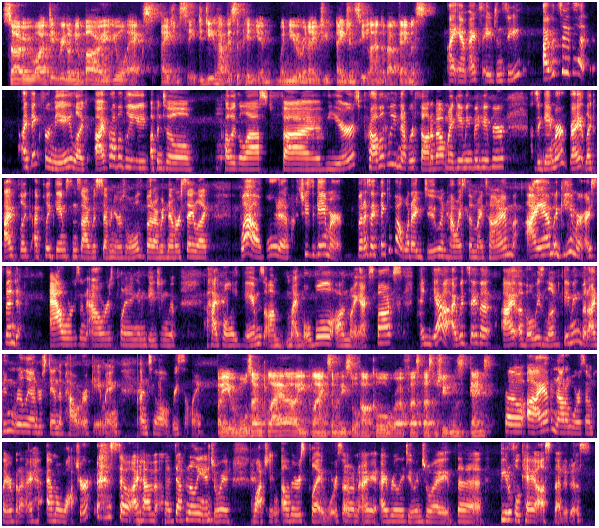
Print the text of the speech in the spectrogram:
So i did read on your bio your ex agency. Did you have this opinion when you were in ag- agency land about gamers? I am ex agency. I would say that i think for me like i probably up until probably the last five years probably never thought about my gaming behavior as a gamer right? Like i've like i've played games since i was seven years old but i would never say like wow meredith she's a gamer but as I think about what I do and how I spend my time, I am a gamer. I spend hours and hours playing and engaging with high quality games on my mobile, on my Xbox. And yeah, I would say that I have always loved gaming, but I didn't really understand the power of gaming until recently. Are you a Warzone player? Are you playing some of these sort of hardcore uh, first person shooting games? So I am not a Warzone player, but I am a watcher. so I have uh, definitely enjoyed watching others play Warzone. I, I really do enjoy the beautiful chaos that it is.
